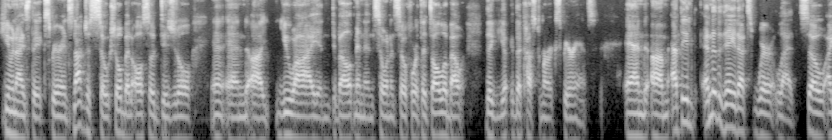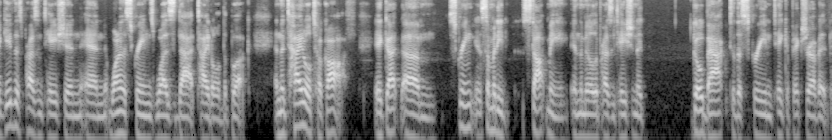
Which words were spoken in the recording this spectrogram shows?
humanize the experience, not just social, but also digital and, and uh, UI and development and so on and so forth. It's all about the, the customer experience. And um, at the end of the day, that's where it led. So I gave this presentation, and one of the screens was that title of the book. And the title took off. It got um, screen somebody stopped me in the middle of the presentation to go back to the screen, take a picture of it,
